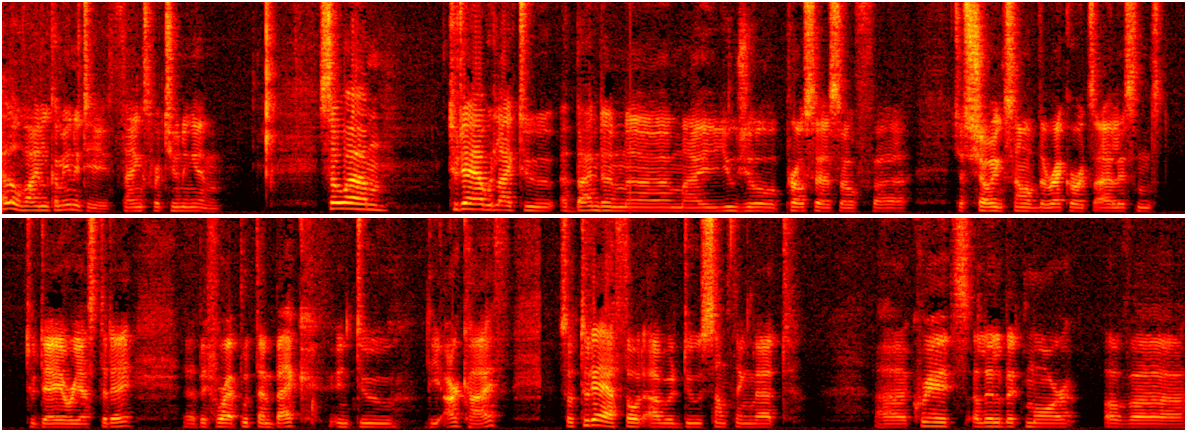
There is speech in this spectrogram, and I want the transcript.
Hello, vinyl community. Thanks for tuning in. So, um, today I would like to abandon uh, my usual process of uh, just showing some of the records I listened today or yesterday uh, before I put them back into the archive. So, today I thought I would do something that uh, creates a little bit more of a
